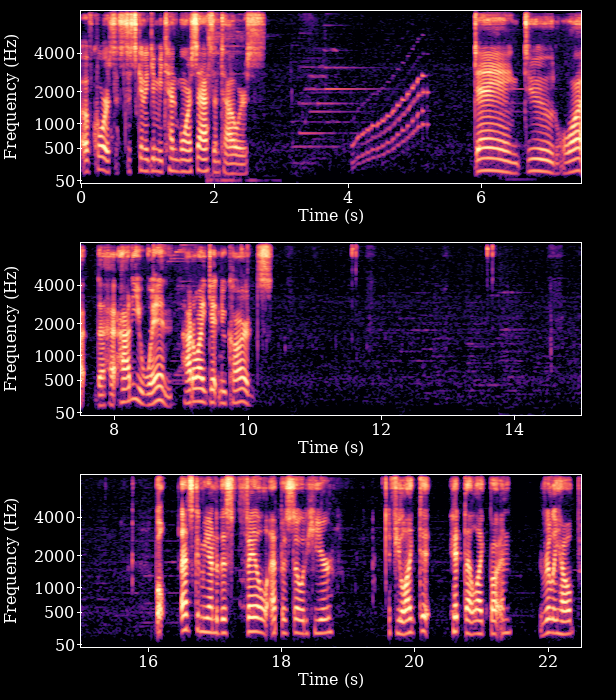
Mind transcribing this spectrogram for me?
Of course, it's just gonna give me 10 more assassin towers. Dang, dude, what the heck? How do you win? How do I get new cards? That's gonna be under this fail episode here. If you liked it, hit that like button. It really helped.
